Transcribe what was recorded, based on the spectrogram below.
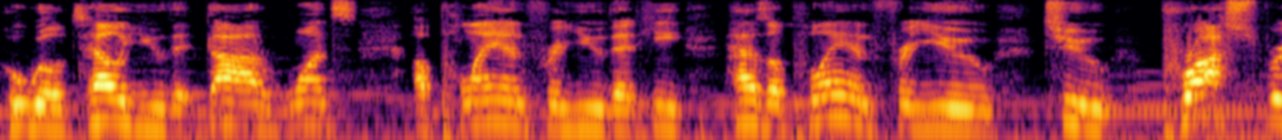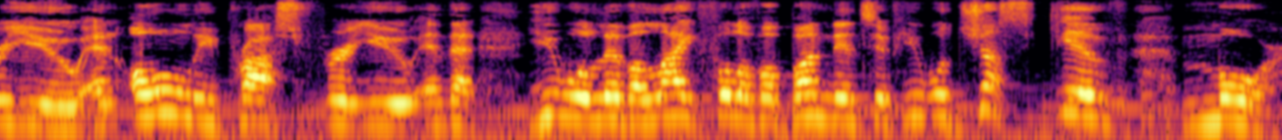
who will tell you that God wants a plan for you, that He has a plan for you to prosper you and only prosper you, and that you will live a life full of abundance if you will just give more.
